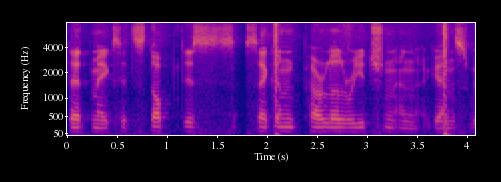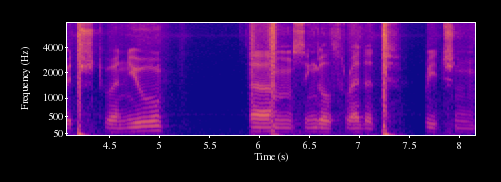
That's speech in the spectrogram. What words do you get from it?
that makes it stop this second parallel region and again switch to a new um, single-threaded region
